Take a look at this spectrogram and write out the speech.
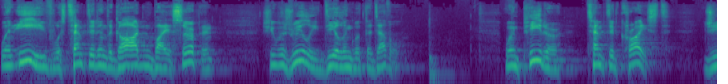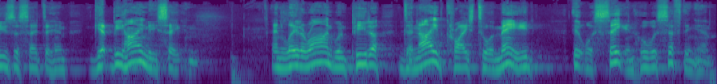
When Eve was tempted in the garden by a serpent, she was really dealing with the devil. When Peter tempted Christ, Jesus said to him, Get behind me, Satan. And later on, when Peter denied Christ to a maid, it was Satan who was sifting him.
